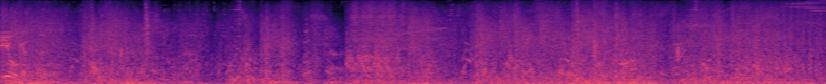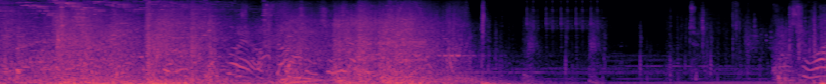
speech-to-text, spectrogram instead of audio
뛰어오겠다. 이거. 좋아.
